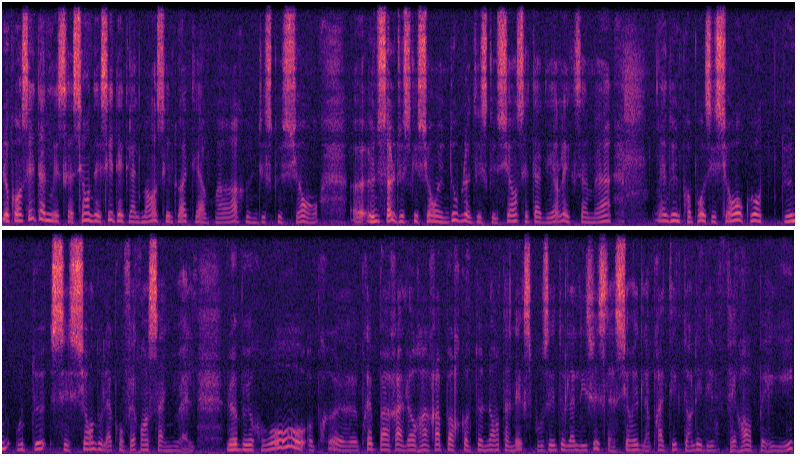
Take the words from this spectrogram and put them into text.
Le conseil d'administration décide également s'il doit y avoir une discussion, euh, une seule discussion, une double discussion, c'est-à-dire l'examen d'une proposition au cours d'une ou deux sessions de la conférence annuelle. Le bureau prépare alors un rapport contenant un exposé de la législation et de la pratique dans les différents pays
